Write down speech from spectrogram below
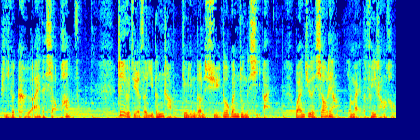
是一个可爱的小胖子。这个角色一登场就赢得了许多观众的喜爱，玩具的销量也卖得非常好。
